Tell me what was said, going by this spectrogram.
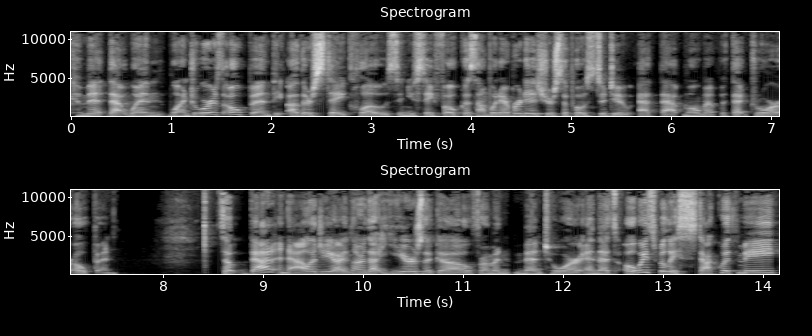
commit that when one door is open, the others stay closed and you stay focused on whatever it is you're supposed to do at that moment with that drawer open. So that analogy, I learned that years ago from a mentor, and that's always really stuck with me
